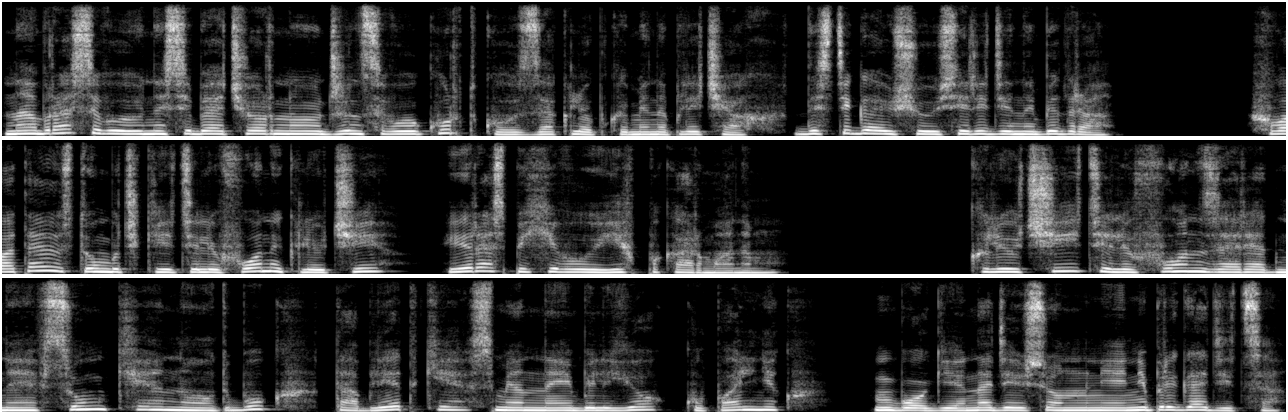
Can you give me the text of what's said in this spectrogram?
Набрасываю на себя черную джинсовую куртку с заклепками на плечах, достигающую середины бедра. Хватаю с тумбочки телефон и ключи и распихиваю их по карманам. Ключи, телефон, зарядные в сумке, ноутбук, таблетки, сменное белье, купальник. Боги, надеюсь, он мне не пригодится.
